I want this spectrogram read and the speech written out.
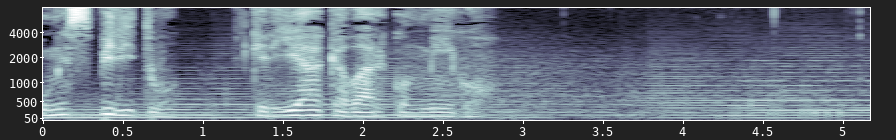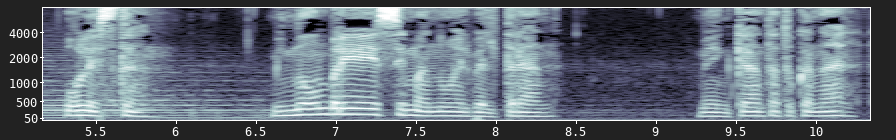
Un espíritu quería acabar conmigo. Hola Stan, mi nombre es Emanuel Beltrán. Me encanta tu canal.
